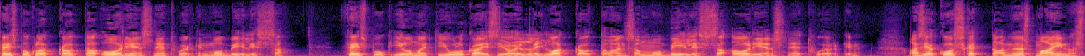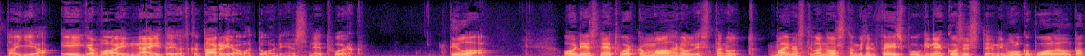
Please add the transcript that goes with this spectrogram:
Facebook lakkauttaa Audience Networkin mobiilissa. Facebook ilmoitti julkaisijoille lakkauttavansa mobiilissa Audience Networkin. Asia koskettaa myös mainostajia, eikä vain näitä, jotka tarjoavat Audience Network tilaa. Audience Network on mahdollistanut mainostilan nostamisen Facebookin ekosysteemin ulkopuolelta,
